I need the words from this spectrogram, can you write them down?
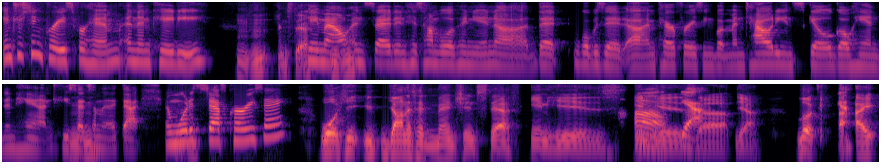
interesting praise for him. And then KD Mhm. And Steph came out mhm. and said, in his humble opinion, uh, that what was it? Uh, I'm paraphrasing, but mentality and skill go hand in hand. He said Mhm. something like that. And what Mhm. did Steph Curry say? Well, he Giannis had mentioned Steph in his in Oh, his yeah. uh yeah. Look, Yeah. I,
